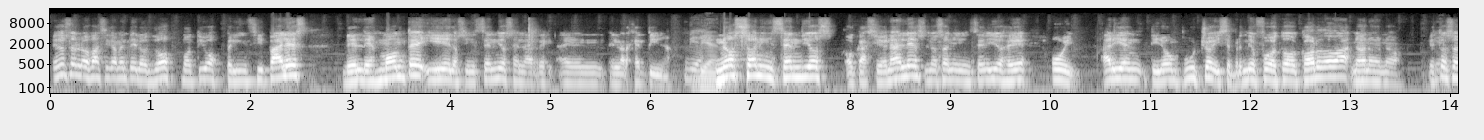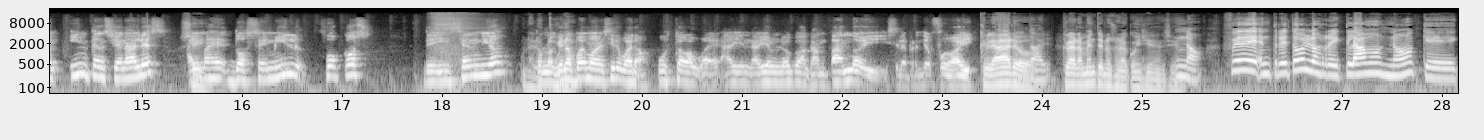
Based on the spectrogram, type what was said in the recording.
Esos son los, básicamente los dos motivos principales del desmonte y de los incendios en la, en, la Argentina. No son incendios ocasionales, no son incendios de, uy, alguien tiró un pucho y se prendió fuego todo Córdoba. No, no, no. Estos son intencionales. Hay más de 12.000 focos de incendio, por lo que no podemos decir, bueno, justo eh, alguien había un loco acampando y se le prendió fuego ahí. Claro, claramente no es una coincidencia. No, Fede, entre todos los reclamos ¿no? que,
